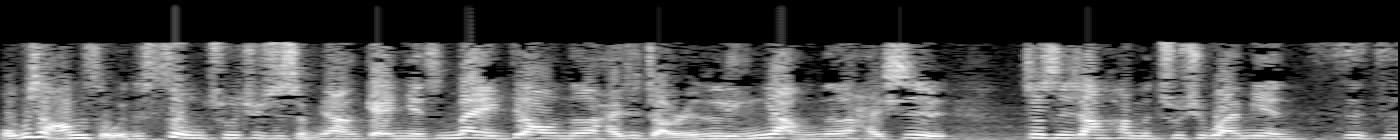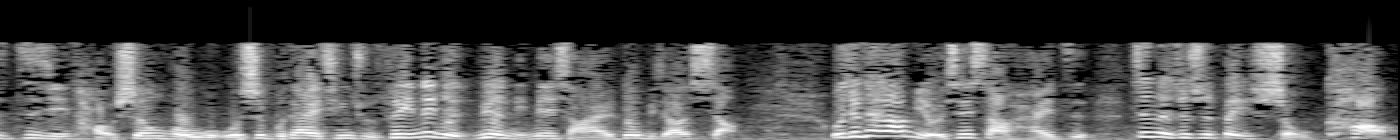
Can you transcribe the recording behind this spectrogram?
我不晓得他们所谓的送出去是什么样的概念，是卖掉呢，还是找人领养呢，还是就是让他们出去外面自自自己讨生活？我我是不太清楚。所以那个院里面小孩都比较小，我就看他们有一些小孩子真的就是被手铐。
